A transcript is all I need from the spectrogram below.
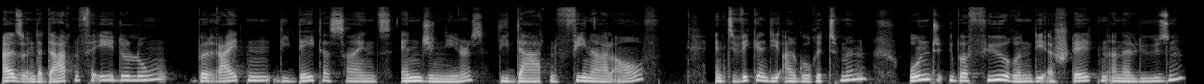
Also in der Datenveredelung bereiten die Data Science Engineers die Daten final auf, entwickeln die Algorithmen und überführen die erstellten Analysen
